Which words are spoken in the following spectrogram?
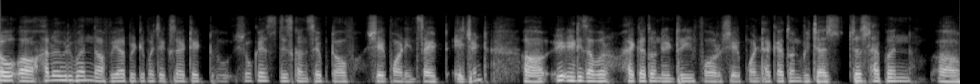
So uh, hello everyone, uh, we are pretty much excited to showcase this concept of SharePoint Insight Agent. Uh, it, it is our hackathon entry for SharePoint Hackathon, which has just happened uh,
